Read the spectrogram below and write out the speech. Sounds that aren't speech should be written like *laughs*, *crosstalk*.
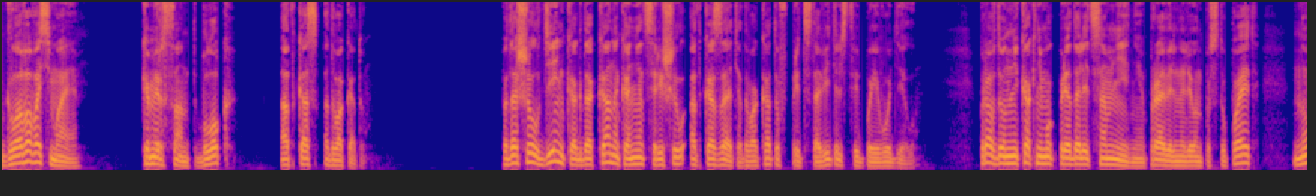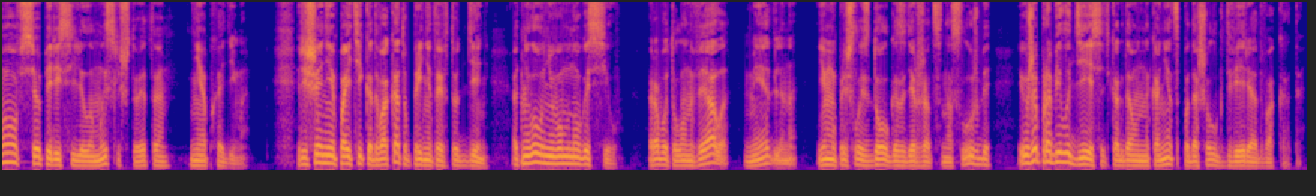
Глава восьмая. Коммерсант Блок. Отказ адвокату. Подошел день, когда К. наконец решил отказать адвокату в представительстве по его делу. Правда, он никак не мог преодолеть сомнения, правильно ли он поступает, но все пересилило мысль, что это необходимо. Решение пойти к адвокату, принятое в тот день, отняло у него много сил. Работал он вяло, медленно, Ему пришлось долго задержаться на службе, и уже пробило десять, когда он, наконец, подошел к двери адвоката.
